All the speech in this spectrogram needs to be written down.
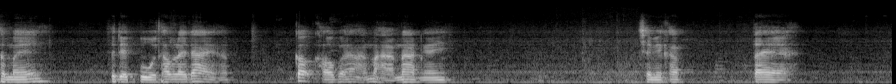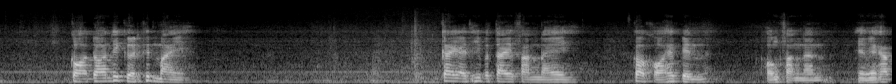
สมัยเสด็จปู่ทำอะไรได้ครับ ก็เขาไปหามหาอำนาจไง ใช่ไหมครับ แต่ก่อดอนที่เกิดขึ้นใหม่ ใกล้อธิปไตยฝั่งไหนก็ขอให้เป็นของฝั่งนั้นเห็นไหมครับ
